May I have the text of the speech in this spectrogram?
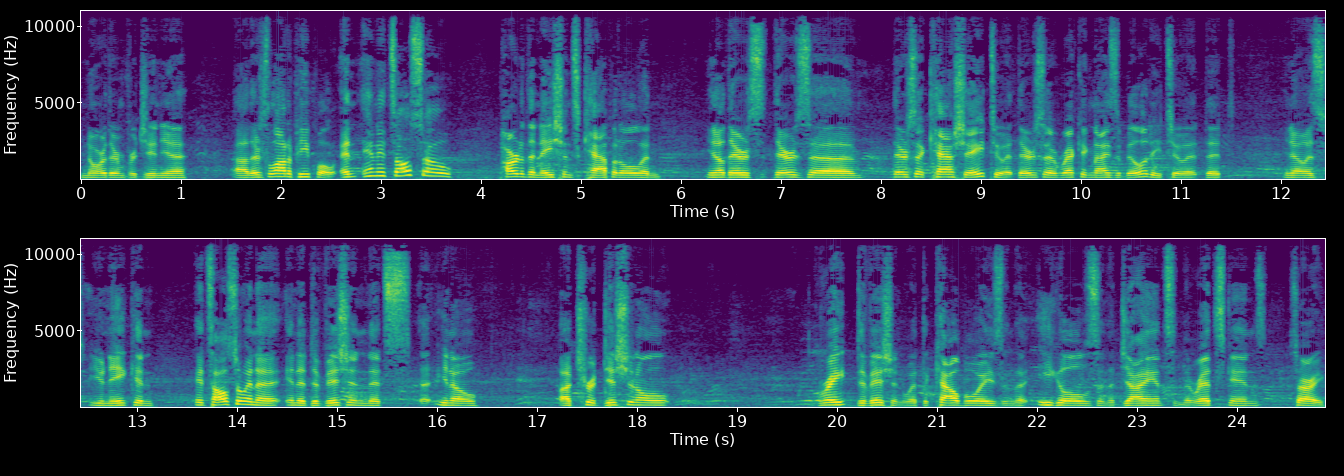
Northern Virginia. Uh, there's a lot of people, and and it's also part of the nation's capital, and you know, there's there's a there's a cachet to it. There's a recognizability to it that you know is unique, and it's also in a in a division that's uh, you know a traditional great division with the Cowboys and the Eagles and the Giants and the Redskins. Sorry,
